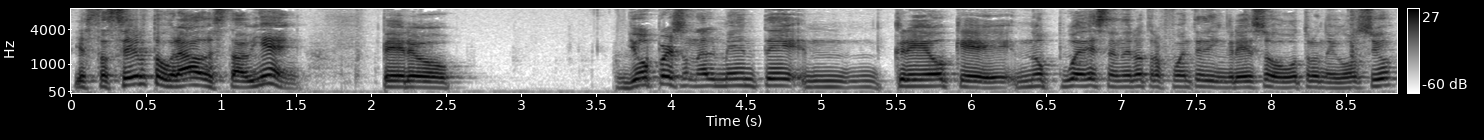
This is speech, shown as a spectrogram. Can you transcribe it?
Y hasta cierto grado está bien. Pero yo personalmente mm, creo que no puedes tener otra fuente de ingreso o otro negocio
